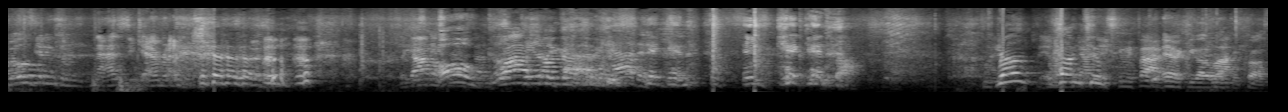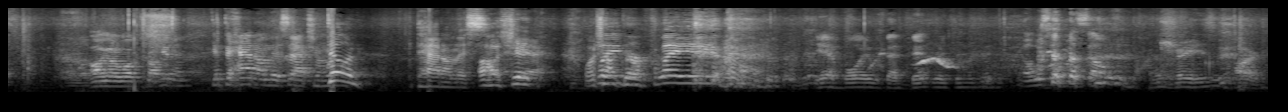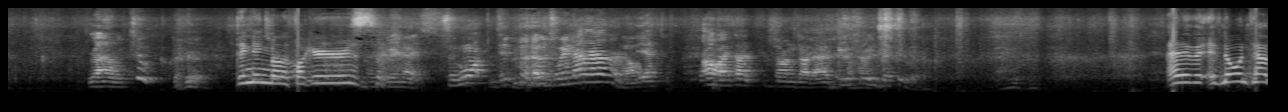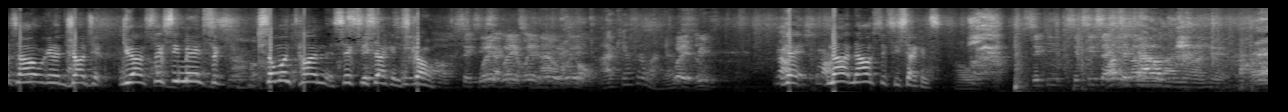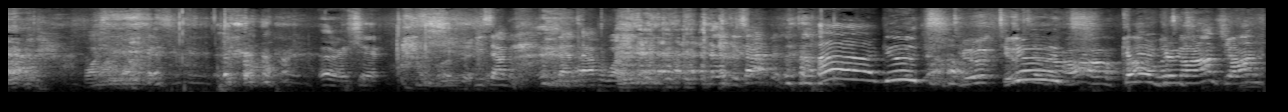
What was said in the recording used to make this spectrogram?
Will's getting some nasty camera. Oh, Wow, damn Sean it, got God, it. we had He's it. kicking. He's kicking. Round, round two. Give me five. Eric, you gotta walk across. Oh, I gotta walk across. Get the hat on this action. Dylan. Get the hat on this. Oh, shit. Yeah. Watch out, Flavor, Dylan. flavor. Yeah, boy, with that dent right there. I whistle myself. That's very this is hard. Round two. Ding, ding, motherfuckers. Very nice. So who won? Did Coach win that round or no? Yeah. Oh, I thought Sean got out. And if, if no one taps out, we're going to judge it. You have 60 minutes to... Someone time this. 60 seconds. Go. Oh, 60 Wait, seconds wait, wait, wait, wait. I can't feel my hands. Wait, read. No, Okay, just now, now 60 seconds. 60, 60 Watch seconds. it count. Watch it. Alright, shit. He's tapping. Is that a tap or what? It's tapping. Ah, Gooch. Two, two. Dude. Oh, Come oh, here, what's Gooch. going on, Sean?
